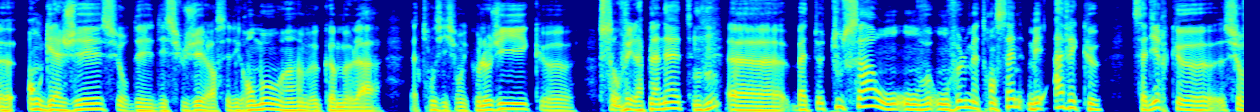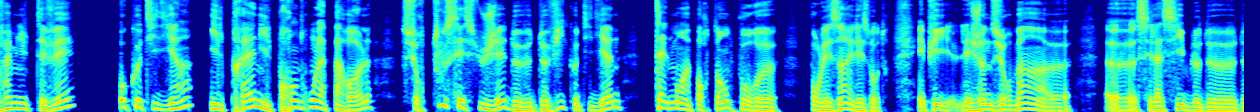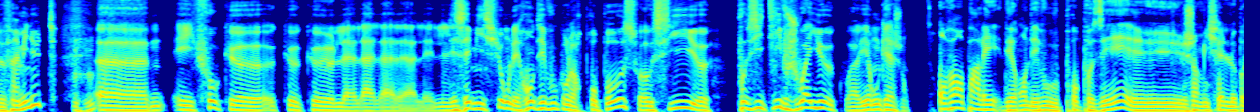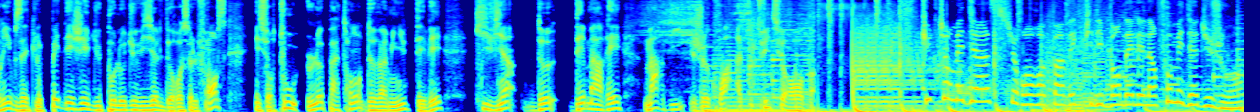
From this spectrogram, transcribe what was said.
euh, engagées sur des, des sujets, alors c'est des grands mots, hein, comme la, la transition écologique, euh, sauver la planète. Euh, bah, tout ça, on, on veut, on veut le mettre en scène, mais avec eux. C'est-à-dire que sur 20 minutes TV, au quotidien, ils prennent, ils prendront la parole sur tous ces sujets de, de vie quotidienne tellement importants pour, euh, pour les uns et les autres. Et puis, les jeunes urbains, euh, euh, c'est la cible de, de 20 minutes. Euh, et il faut que, que, que la- la- la- la- les- émissions, les rendez-vous qu'on leur propose soient aussi positifs, joyeux quoi, et engageants. On va en parler des rendez-vous proposés. Et Jean-Michel Lebris, vous êtes le PDG du pôle audiovisuel de Russell France et surtout le patron de 20 minutes TV qui vient de démarrer mardi, je crois. À tout de suite sur Europe 1. Culture Média sur Europe 1 avec Philippe Vandel et l'info média du jour.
